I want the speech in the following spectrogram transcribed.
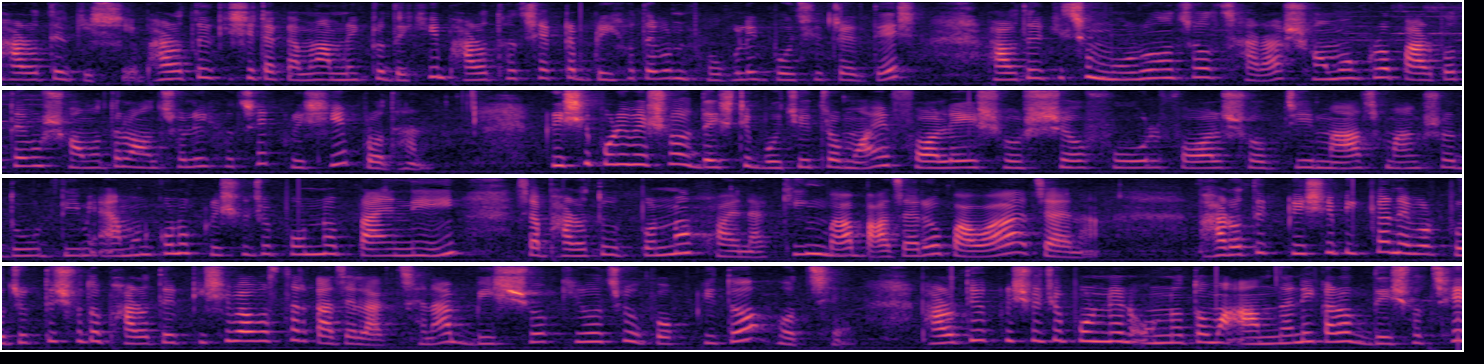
ভারতের কৃষি। ভারতের কৃষিটা কেমন? আমরা একটু দেখি। ভারত হচ্ছে একটা বৃহৎ এবং ভৌগোলিক বৈচিত্র্যের দেশ। ভারতের কিছু মরু অঞ্চল ছাড়া সমগ্র পার্বত্য এবং সমতল অঞ্চলেই হচ্ছে কৃষি প্রধান। কৃষি পরিবেশেও দেশটি বৈচিত্র্যময়। ফলে শস্য, ফুল, ফল, সবজি, মাছ, মাংস, দুধ, ডিম এমন কোনো কৃষিজ পণ্য প্রায় নেই যা ভারতে উৎপন্ন হয় না কিংবা বাজারেও পাওয়া যায় না। ভারতের কৃষি বিজ্ঞান এবং প্রযুক্তি শুধু ভারতের কৃষি ব্যবস্থার কাজে লাগছে না, বিশ্ব কী হচ্ছে উপকৃত হচ্ছে। ভারতীয় কৃষিজ পণ্যের অন্যতম আমদানিকারক দেশ হচ্ছে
